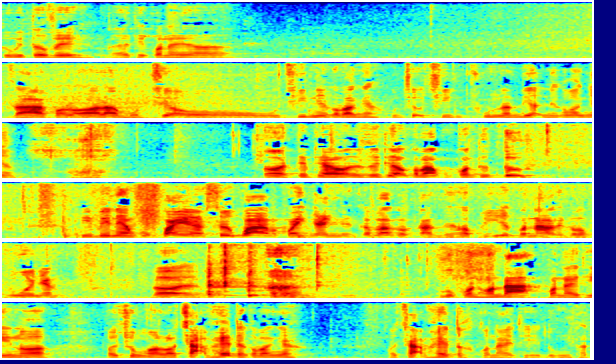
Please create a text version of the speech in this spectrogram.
Jupiter V. Đấy thì con này giá của nó là 1 triệu 9 nha các bác nhé 1 triệu 9 phun làn điện nha các bác nhé rồi, tiếp theo giới thiệu các bác một con thứ tư. Thì bên em cũng quay, sơ qua và quay nhanh nên các bác có cảm thấy hợp lý được con nào thì các bác mua nhé rồi, một con Honda, con này thì nó, nói chung là nó chạm hết rồi các bác nhé nó chạm hết rồi con này thì đúng thật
